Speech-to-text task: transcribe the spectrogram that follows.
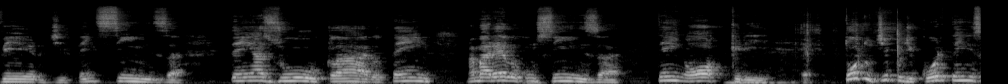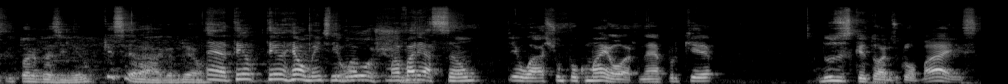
verde, tem cinza, tem azul, claro, tem amarelo com cinza, tem ocre. É, Todo tipo de cor tem em escritório brasileiro. Por que será, Gabriel? É, tem, tem realmente Tem tem uma, uma variação que eu acho um pouco maior, né? Porque dos escritórios globais,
